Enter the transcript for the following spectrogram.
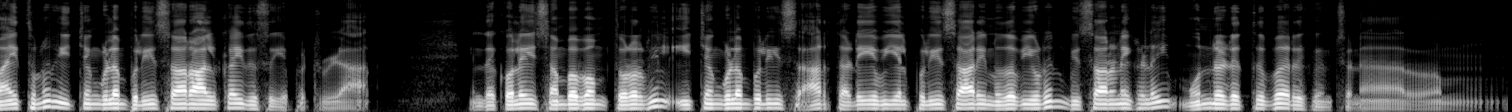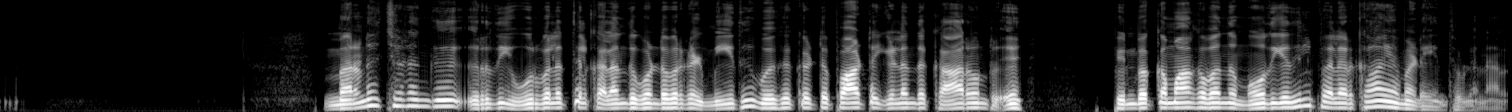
மைத்துனர் ஈச்சங்குளம் போலீசாரால் கைது செய்யப்பட்டுள்ளார். இந்த கொலை சம்பவம் தொடர்பில் ஈச்சங்குளம் போலீசார் தடயவியல் போலீசாரின் உதவியுடன் விசாரணைகளை முன்னெடுத்து வருகின்றனர். மரணச்சடங்கு இறுதி ஊர்வலத்தில் கலந்து கொண்டவர்கள் மீது வெகு கட்டுப்பாட்டை இழந்த கார் ஒன்று பின்பக்கமாக வந்து மோதியதில் பலர் காயமடைந்துள்ளனர்.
